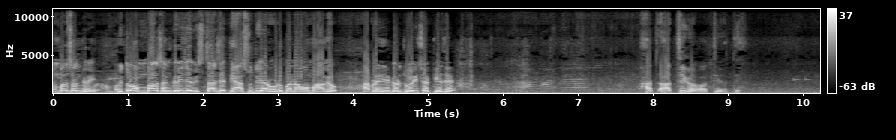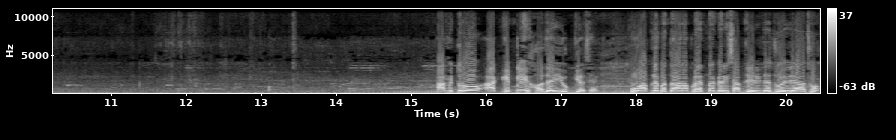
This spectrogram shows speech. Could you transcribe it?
અંબાશંકરી. મિત્રો, અંબાશંકરી જે વિસ્તાર છે, ત્યાં સુધી આ રોડ બનાવવામાં આવ્યો. આપણે અહીંયા આગળ જોઈ શકીએ છીએ. હાથ હાથથી કરો, હાથથી હાથથી. આ મિત્રો, આ કેટલી હદે યોગ્ય છે. હું આપને બતાવવાનો પ્રયત્ન કરીશ. આપ જે રીતે જોઈ રહ્યા છો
